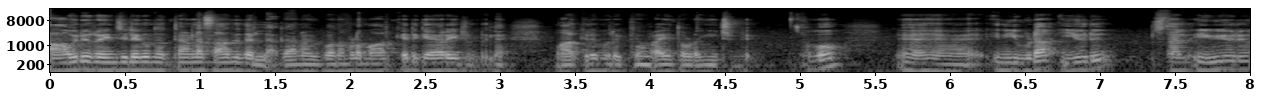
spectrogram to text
ആ ഒരു റേഞ്ചിലേക്ക് ഒന്നും എത്താനുള്ള സാധ്യതയില്ല. കാരണം ഇപ്പോൾ നമ്മുടെ മാർക്കറ്റ് കയറിയിട്ടുണ്ട് അല്ലേ? മാർക്കറ്റ് റിക്കവർ ആയി തുടങ്ങിയിട്ടുണ്ട്. അപ്പോൾ ഇനി ഇവിടെ ഈ ഒരു സ്ഥലം ഈ ഒരു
